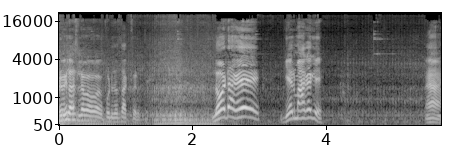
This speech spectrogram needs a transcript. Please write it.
फोर व्हील असलं बाबा पुढचा चाक फिरते लो टाक ए गेअर मागा घे. हा.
